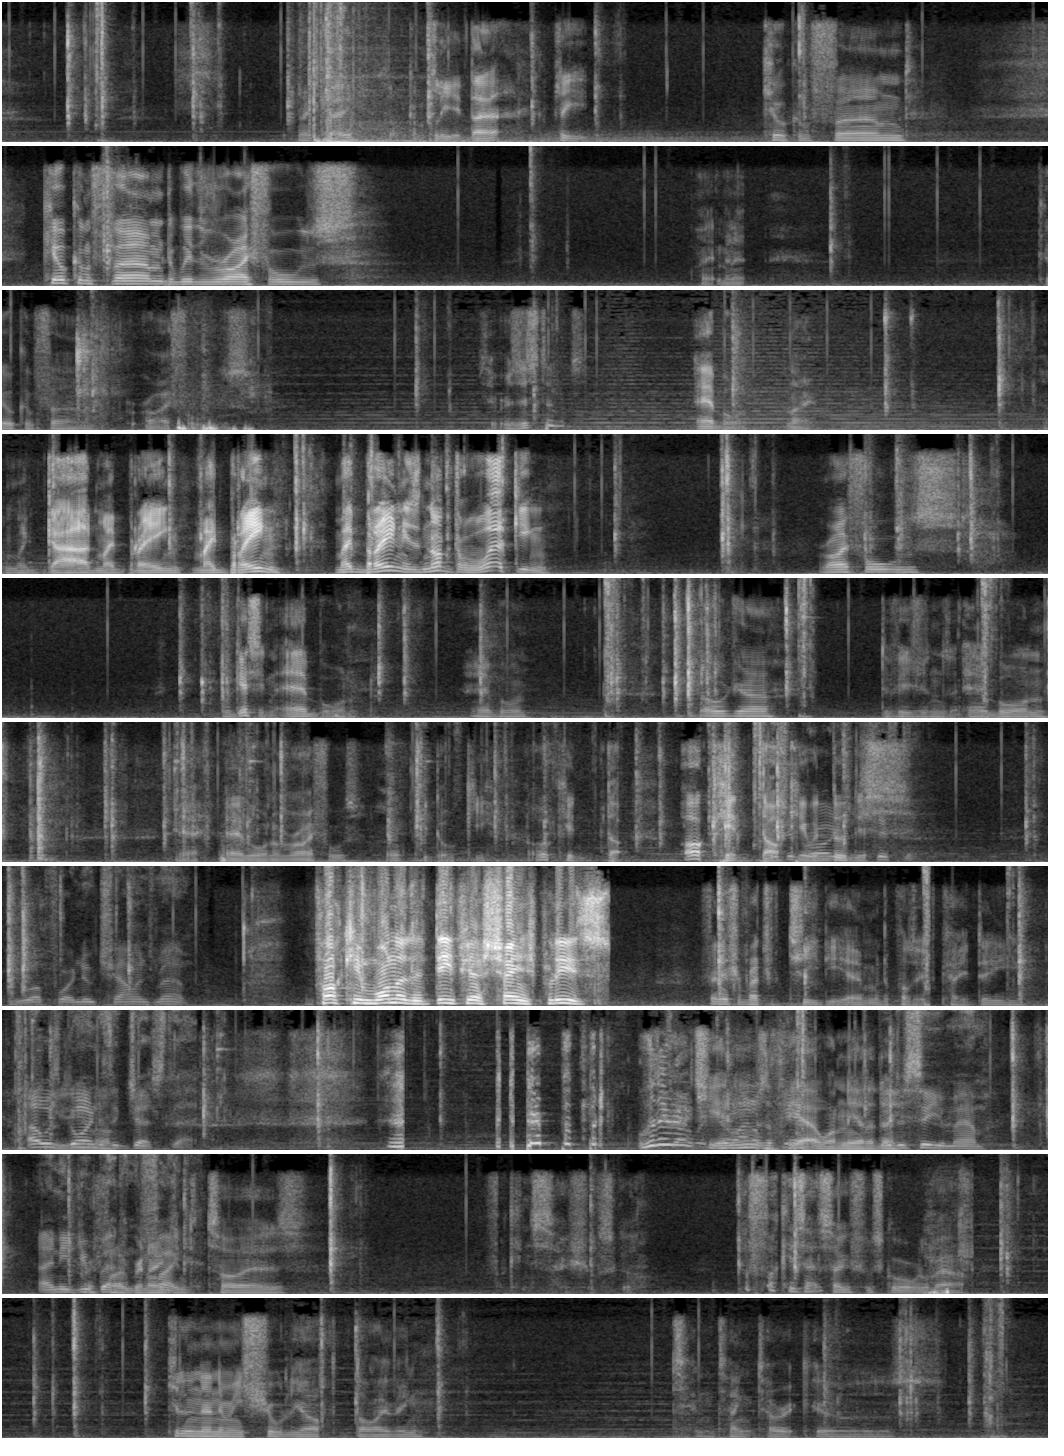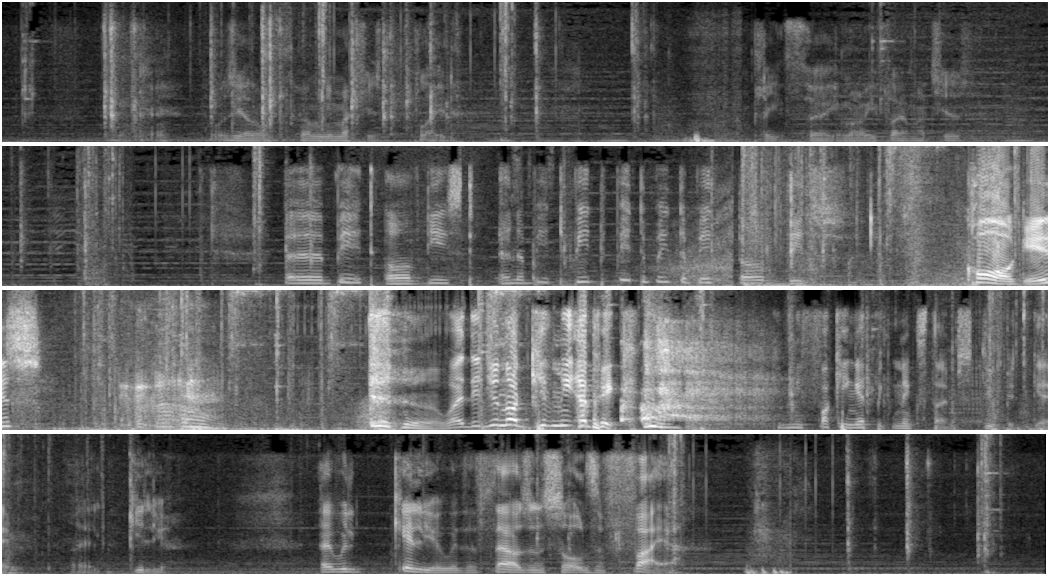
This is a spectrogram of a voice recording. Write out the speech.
Okay, so I've completed that. Complete. Kill confirmed. Kill confirmed with rifles. Wait a minute. Kill confirmed. Rifles. Is it resistance? Airborne. No. Oh my god, my brain. My brain. My brain is not working. Rifles. I'm guessing airborne. Airborne. Soldier. Divisions airborne. Yeah, airborne and rifles. Okie dokie. Okie do Okie dokie, we'll do this. You up for a new challenge, ma'am? Fucking one of the DPS change, please. Finish a match of TDM with a positive KD. I was Easy going to suggest that. Were there actually any? It was a theatre one the other day. Good to see you, ma'am. I need you Throw back in the grenades fight. into tyres. Fucking social score. The fuck is that social score all about? Killing enemies shortly after diving. 10 tank turret kills. Okay. What was the other one? How many matches played? Complete 30 multiplayer matches. A bit of this and a bit, bit, bit, bit, a bit of this. Korg is. Why did you not give me epic? give me fucking epic next time, stupid game. I'll kill you. I will kill you with a thousand souls of fire.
